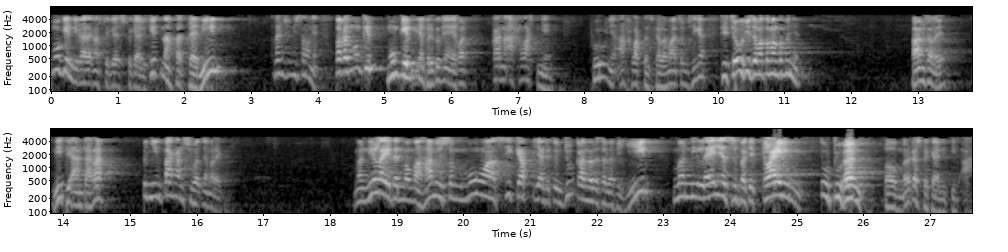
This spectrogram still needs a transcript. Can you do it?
mungkin dikatakan sebagai sebagai ahli fitnah, fadanin, dan semisalnya. Bahkan mungkin, mungkin yang berikutnya ya Pak, karena akhlaknya, buruknya akhlak dan segala macam sehingga dijauhi sama teman-temannya. Paham misalnya ya? Ini di antara penyimpangan syubhatnya mereka menilai dan memahami semua sikap yang ditunjukkan oleh salafiyin, menilainya sebagai klaim, tuduhan bahwa mereka sebagai ahli bid'ah.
